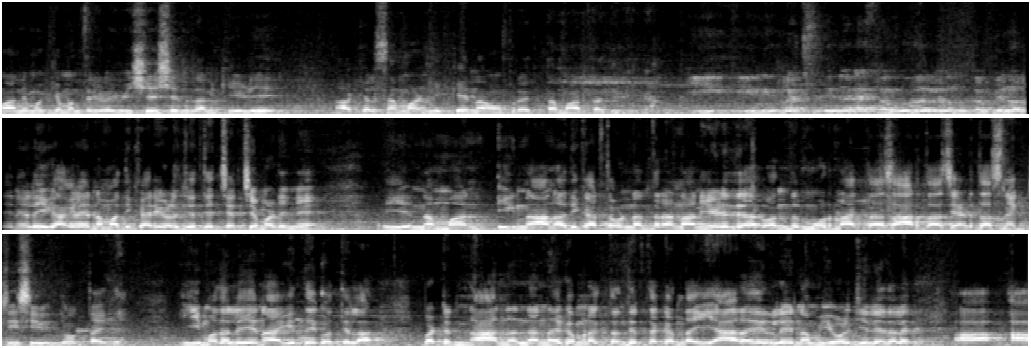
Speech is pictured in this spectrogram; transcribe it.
ಮಾನ್ಯ ಮುಖ್ಯಮಂತ್ರಿಗಳಿಗೆ ವಿಶೇಷ ಅನುದಾನ ಕೇಳಿ ಆ ಕೆಲಸ ಮಾಡಲಿಕ್ಕೆ ನಾವು ಪ್ರಯತ್ನ ಮಾಡ್ತಾ ಇದ್ದೀವಿ ಈಗ. ಈಗಾಗಲೇ ನಮ್ಮ ಅಧಿಕಾರಿಗಳ ಜೊತೆ ಚರ್ಚೆ ಮಾಡೀನಿ. ಈ ನಮ್ಮ ಈಗ ನಾನು ಅಧಿಕಾರ ತಗೊಂಡ ನಂತರ ನಾನು ಹೇಳಿದ ಒಂದು ಮೂರು ನಾಲ್ಕು ತಾಸು ಆರು ತಾಸು ಎಂಟು ತಾಸನಾಗ ಟಿ ಸಿ ಹೋಗ್ತಾ ಇದೆ ಈ ಮೊದಲು ಏನೋ ಆಗಿದ್ದೇ ಗೊತ್ತಿಲ್ಲ. ಬಟ್ ನಾನು ನನ್ನ ಗಮನಕ್ಕೆ ತಂದಿರ್ತಕ್ಕಂಥ ಯಾರೇ ಇರಲಿ ನಮ್ಮ ಏಳು ಜಿಲ್ಲೆದಲ್ಲಿ ಆ ಆ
